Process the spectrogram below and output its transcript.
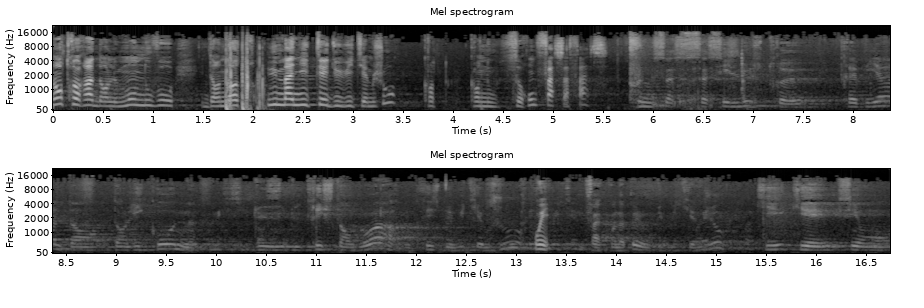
entrera dans le monde nouveau, dans notre humanité du huitième jour, quand, nous serons face à face. Ça, s'illustre très bien dans, l'icône du, Christ en gloire, du Christ du huitième jour. Oui enfin qu'on appelle du huitième jour, qui, qui, est, si on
